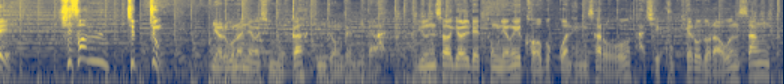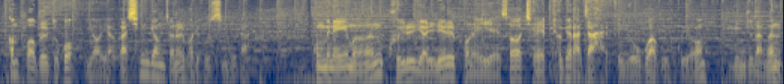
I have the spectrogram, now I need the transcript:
김종배 시선 집중. 여러분 안녕하십니까? 김종배입니다. 윤석열 대통령의 거부권 행사로 다시 국회로 돌아온 쌍특검법을 두고 여야가 신경전을 벌이고 있습니다. 국민의힘은 9일 열릴 본회의에서 재표결하자 이렇게 요구하고 있고요. 민주당은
